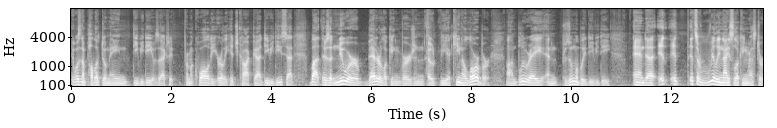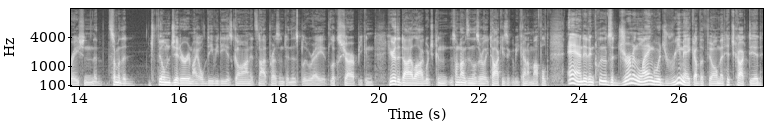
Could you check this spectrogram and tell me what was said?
it wasn't a public domain DVD. It was actually from a quality early Hitchcock uh, DVD set. But there's a newer, better looking version out via Kino Lorber on Blu-ray and presumably DVD. And uh, it, it it's a really nice looking restoration. The, some of the film jitter in my old DVD is gone. It's not present in this Blu-ray. It looks sharp. You can hear the dialogue, which can sometimes in those early talkies it can be kind of muffled. And it includes a German language remake of the film that Hitchcock did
